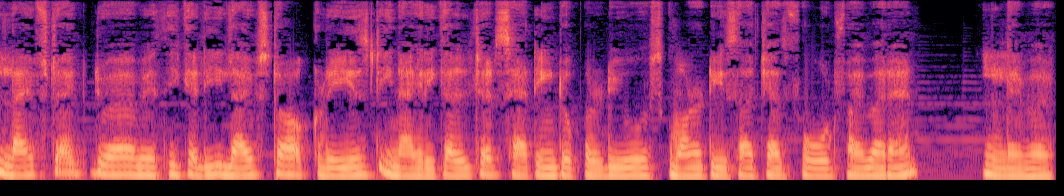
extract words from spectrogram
Livestock जो है basically livestock raised in agriculture setting to produce commodities such as food, fiber and labor.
